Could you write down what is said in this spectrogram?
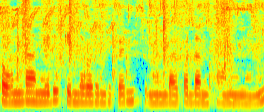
తొండ అనేది కింద పడింది ఫ్రెండ్స్. నేను భయపడ్డాను పామునని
